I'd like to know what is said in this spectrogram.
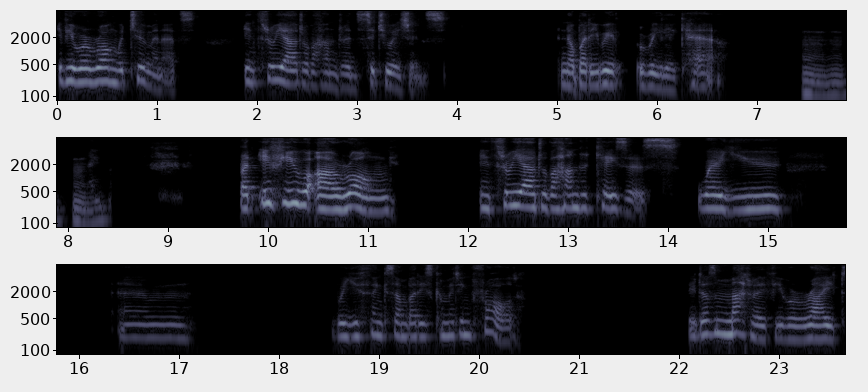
if you were wrong with 2 minutes in 3 out of 100 situations nobody will really care mm-hmm, mm-hmm. Right? but if you are wrong in 3 out of 100 cases where you um, where you think somebody's committing fraud. It doesn't matter if you were right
